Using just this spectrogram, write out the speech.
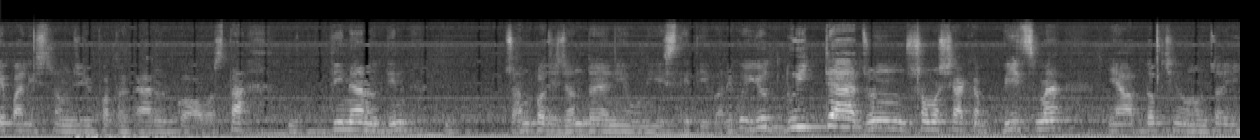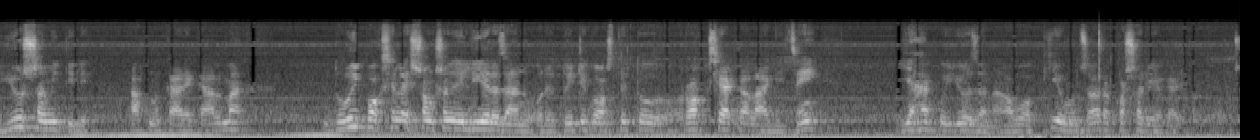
नेपाली श्रमजीवी पत्रकारहरूको अवस्था दिनानुदिन झनपछि झन् दयनीय हुने स्थिति भनेको यो दुईवटा जुन समस्याका बिचमा यहाँ अध्यक्ष हुनुहुन्छ यो समितिले आफ्नो कार्यकालमा दुवै पक्षलाई सँगसँगै लिएर जानु पऱ्यो दुइटैको अस्तित्व रक्षाका लागि चाहिँ यहाँको योजना अब के हुन्छ र कसरी अगाडि बढ्नुहुन्छ?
